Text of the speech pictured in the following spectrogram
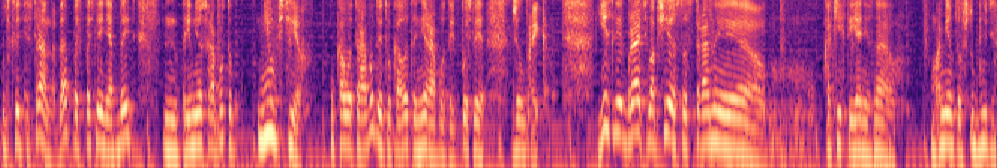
вот, кстати, странно, да, последний апдейт привнес работу не у всех, у кого-то работает, у кого-то не работает после jailbreak. Если брать вообще со стороны каких-то, я не знаю, моментов, что будет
